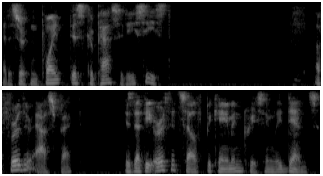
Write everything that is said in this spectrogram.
At a certain point, this capacity ceased. A further aspect is that the earth itself became increasingly dense,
